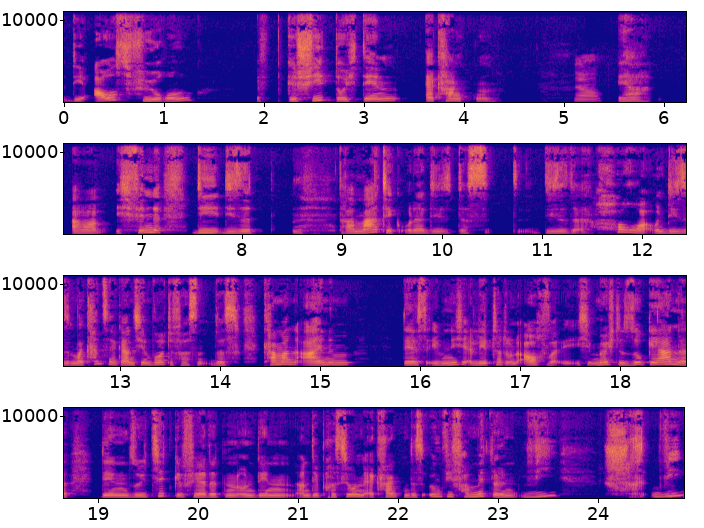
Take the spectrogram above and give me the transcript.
die Ausführung geschieht durch den Erkrankten. Ja. Ja, aber ich finde, die, diese Dramatik oder die, das, diese Horror und diese, man kann es ja gar nicht in Worte fassen. Das kann man einem, der es eben nicht erlebt hat und auch, ich möchte so gerne den Suizidgefährdeten und den an Depressionen Erkrankten das irgendwie vermitteln. Wie, wie,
